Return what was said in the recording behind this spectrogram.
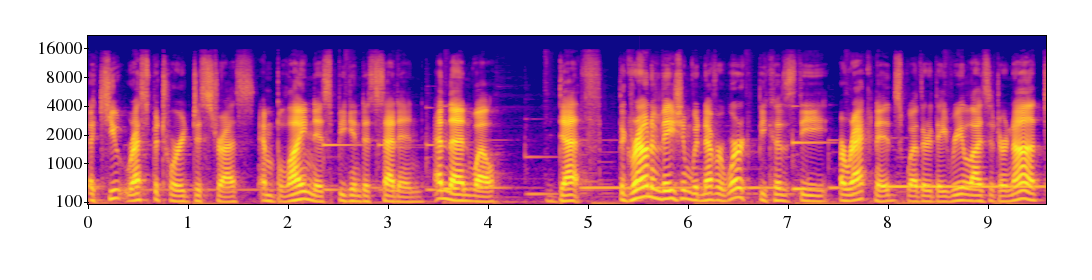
acute respiratory distress, and blindness begin to set in, and then, well, death. The ground invasion would never work because the arachnids, whether they realize it or not,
